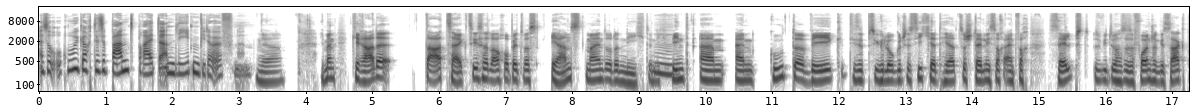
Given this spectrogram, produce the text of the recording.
Also ruhig auch diese Bandbreite an Leben wieder öffnen. Ja. Ich meine, gerade da zeigt sich halt auch, ob etwas ernst meint oder nicht. Und Mhm. ich finde, ähm, ein guter Weg, diese psychologische Sicherheit herzustellen, ist auch einfach selbst, wie du hast es ja vorhin schon gesagt,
